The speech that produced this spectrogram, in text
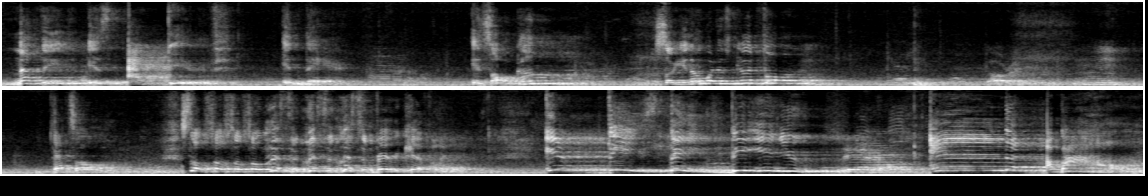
Nothing is active in there. It's all gone. So you know what it's good for? Glory. That's all. So, so, so, so listen, listen, listen very carefully. If these things be in you and abound.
